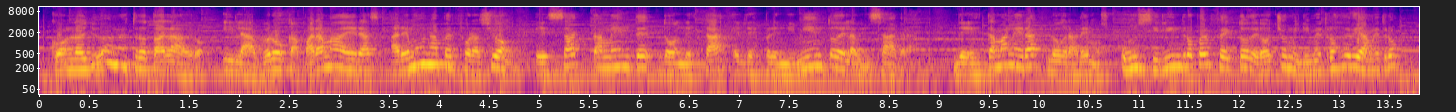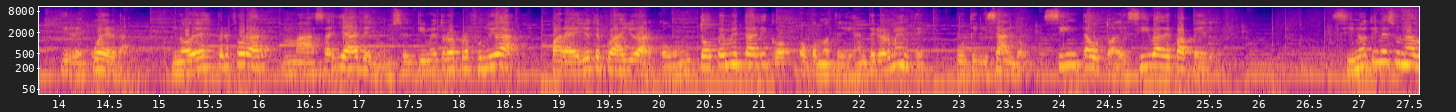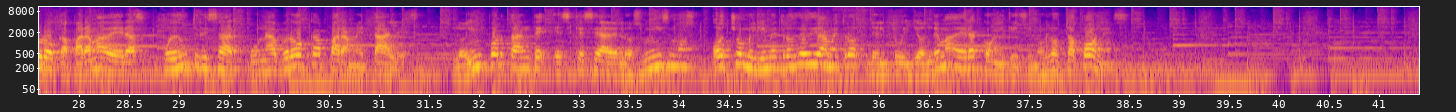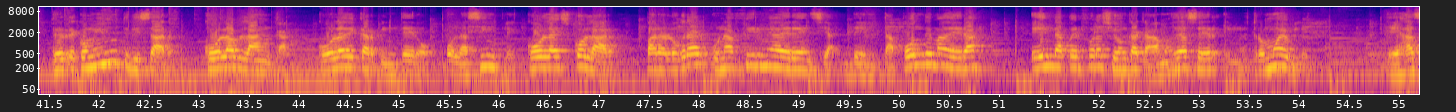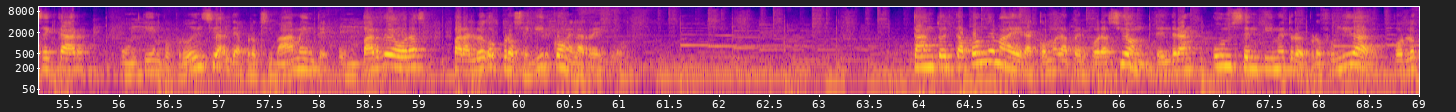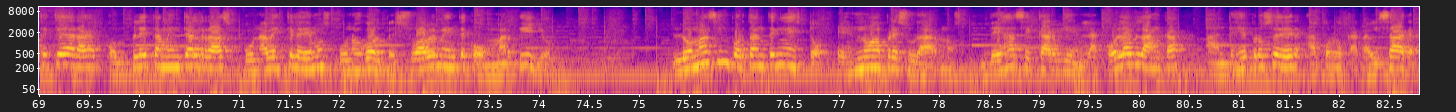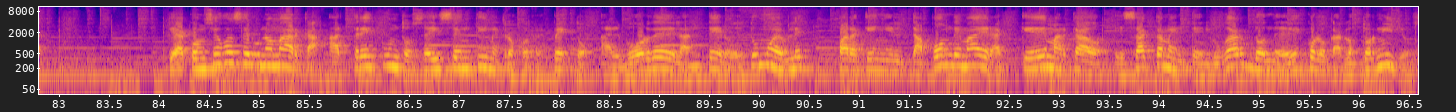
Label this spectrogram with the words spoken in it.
Con la ayuda de nuestro taladro y la broca para maderas haremos una perforación exactamente donde está el desprendimiento de la bisagra. De esta manera lograremos un cilindro perfecto de 8 milímetros de diámetro y recuerda, no debes perforar más allá de 1 centímetro de profundidad. Para ello te puedes ayudar con un tope metálico o como te dije anteriormente, utilizando cinta autoadhesiva de papel. Si no tienes una broca para maderas, puedes utilizar una broca para metales. Lo importante es que sea de los mismos 8 milímetros de diámetro del tubillón de madera con el que hicimos los tapones. Te recomiendo utilizar cola blanca, cola de carpintero o la simple cola escolar para lograr una firme adherencia del tapón de madera en la perforación que acabamos de hacer en nuestro mueble. Deja secar un tiempo prudencial de aproximadamente un par de horas para luego proseguir con el arreglo. Tanto el tapón de madera como la perforación tendrán un centímetro de profundidad, por lo que quedará completamente al ras una vez que le demos unos golpes suavemente con un martillo. Lo más importante en esto es no apresurarnos, deja secar bien la cola blanca antes de proceder a colocar la bisagra. Te aconsejo hacer una marca a 3.6 centímetros con respecto al borde delantero de tu mueble para que en el tapón de madera quede marcado exactamente el lugar donde debes colocar los tornillos.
